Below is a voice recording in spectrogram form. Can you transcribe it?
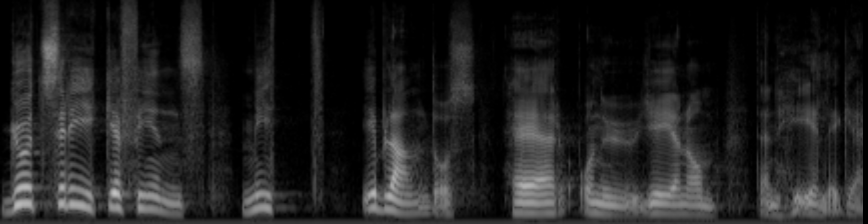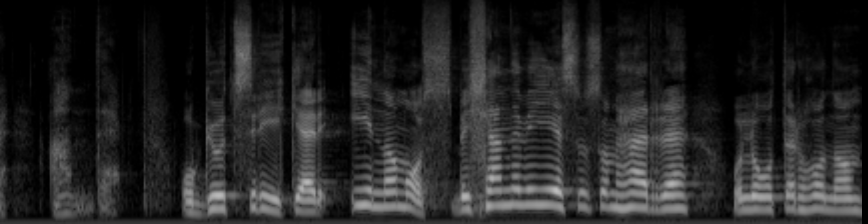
Guds rike finns mitt ibland oss här och nu genom den helige Ande. Och Guds rike är inom oss. Bekänner vi Jesus som Herre och låter honom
